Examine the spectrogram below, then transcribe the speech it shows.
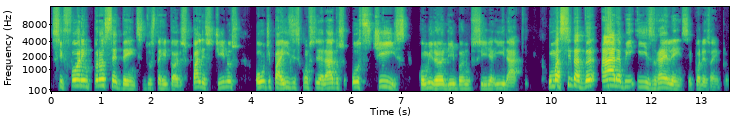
se forem procedentes dos territórios palestinos ou de países considerados hostis, como Irã, Líbano, Síria e Iraque. Uma cidadã árabe e israelense, por exemplo,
